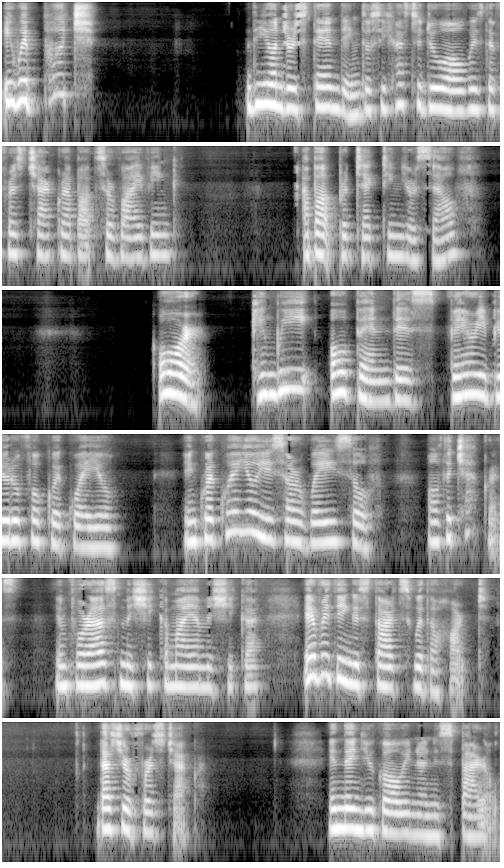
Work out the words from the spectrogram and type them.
if we put the understanding, does it has to do always the first chakra about surviving, about protecting yourself? Or can we open this very beautiful Cuecuello? And Cuecuello is our ways of, of the chakras. And for us, Mexica, Maya, Mexica, everything starts with the heart. That's your first chakra and then you go in a spiral.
